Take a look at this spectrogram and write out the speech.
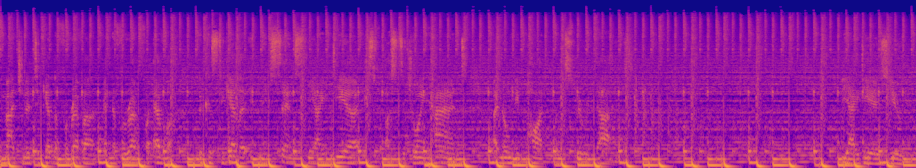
imagine it together forever and a forever forever because together it makes sense. The idea is for us to join hands and only part when the spirit dies. The idea is you.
